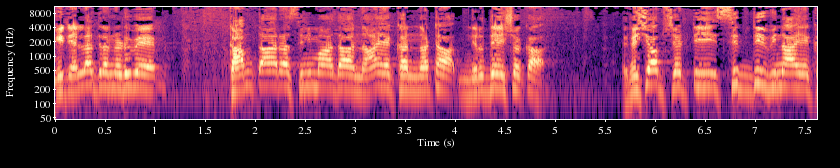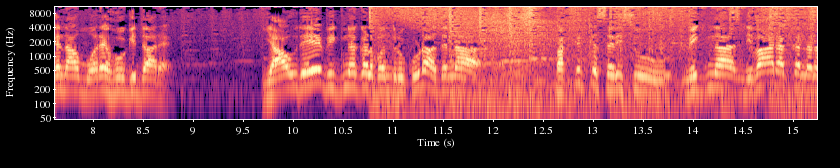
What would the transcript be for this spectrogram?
ಇದೆಲ್ಲದರ ನಡುವೆ ಕಾಂತಾರ ಸಿನಿಮಾದ ನಾಯಕ, ನಟ, ನಿರ್ದೇಶಕ ರಿಷಬ್ ಶೆಟ್ಟಿ, ಸಿದ್ಧಿ ವಿನಾಯಕನ ಮೊರೆ ಹೋಗಿದ್ದಾರೆ. ಯಾವುದೇ ವಿಘ್ನಗಳು ಬಂದರೂ ಕೂಡ ಅದನ್ನ ಪಕ್ಕಕ್ಕೆ ಸರಿಸು ವಿಘ್ನ ನಿವಾರಕನ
